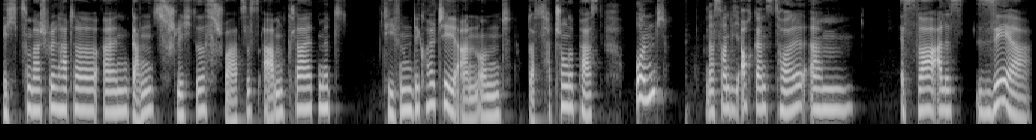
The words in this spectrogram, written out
ich zum Beispiel hatte ein ganz schlichtes schwarzes Abendkleid mit tiefem Dekolleté an und das hat schon gepasst. Und das fand ich auch ganz toll. Ähm, es war alles sehr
